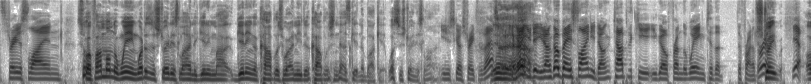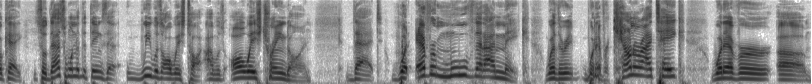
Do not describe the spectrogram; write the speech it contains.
straightest line. So if I'm on the wing, what is the straightest line to getting my getting accomplished what I need to accomplish, and that's getting a bucket? What's the straightest line? You just go straight to the basket. Yeah. You, do, you don't go baseline. You don't top of the key. You go from the wing to the, the front of the Straight. rim. Yeah. Okay. So that's one of the things that we was always taught. I was always trained on that whatever move that I make, whether it whatever counter I take, whatever um,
